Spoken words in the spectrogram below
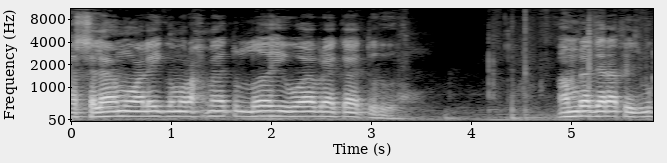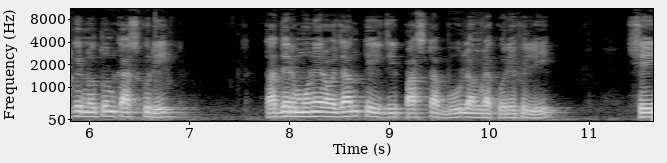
আসসালামু আলাইকুম রহমতুল্লাহি ওয়াবরাকাতুহ আমরা যারা ফেসবুকে নতুন কাজ করি, তাদের মনের অজান্তেই যে পাঁচটা ভুল আমরা করে ফেলি, সেই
